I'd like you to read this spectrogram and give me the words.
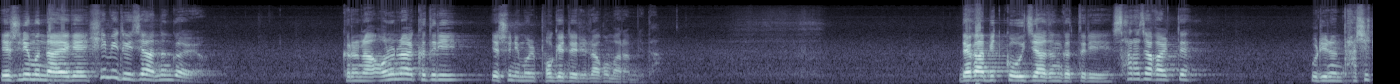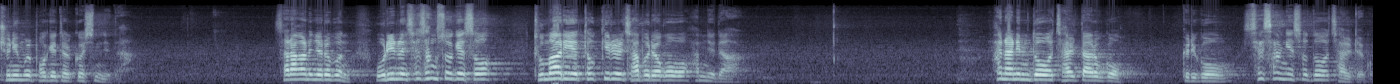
예수님은 나에게 힘이 되지 않는 거예요. 그러나 어느 날 그들이 예수님을 보게 되리라고 말합니다. 내가 믿고 의지하던 것들이 사라져갈 때 우리는 다시 주님을 보게 될 것입니다. 사랑하는 여러분, 우리는 세상 속에서 두 마리의 토끼를 잡으려고 합니다. 하나님도 잘 따르고, 그리고 세상에서도 잘 되고.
